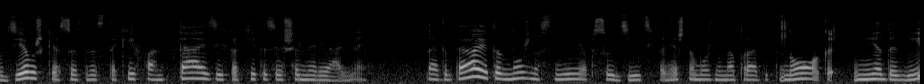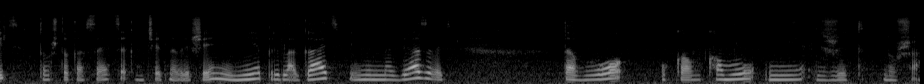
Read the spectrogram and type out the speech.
у девушки особенно такие фантазии какие-то совершенно реальные. Тогда это нужно с ней обсудить, конечно, можно направить, но не давить то, что касается окончательного решения, не предлагать и не навязывать того, у кого, кому не лежит душа.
